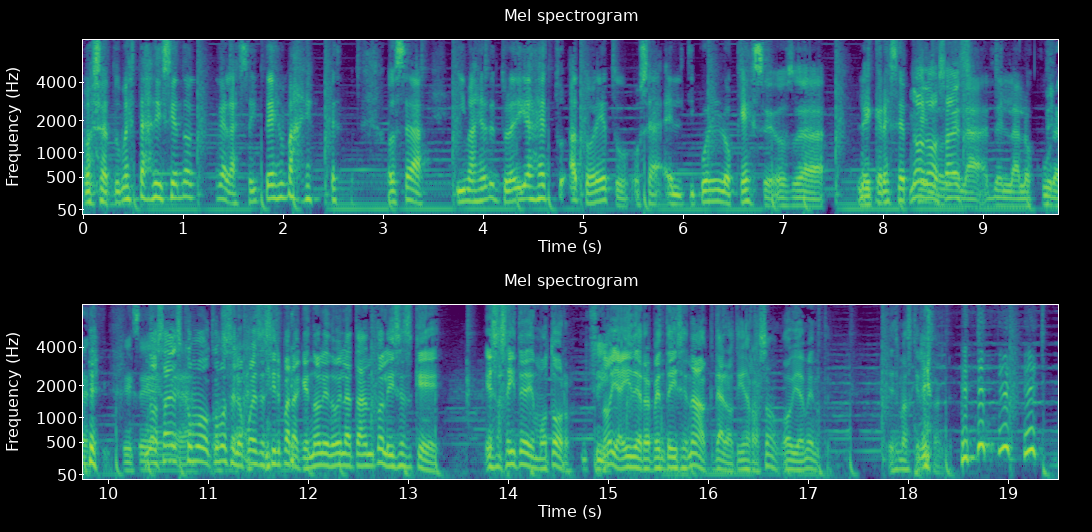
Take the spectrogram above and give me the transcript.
O sea, tú me estás diciendo que el aceite es más. O sea, imagínate, tú le digas esto a Toreto. O sea, el tipo enloquece. O sea, le crece no, no, ¿sabes? De, la, locura. no, ¿sabes cómo, cómo se lo puedes decir para que no le duela tanto? Le dices que es aceite de motor. ¿no? Y ahí de repente dice, no, claro, tienes razón, obviamente. Es más que la sangre.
